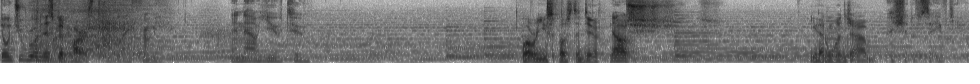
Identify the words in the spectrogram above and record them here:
Don't you ruin this good part. Your life from me. And now you, too. what were you supposed to do? No, shh. You had one job, I should have saved you.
